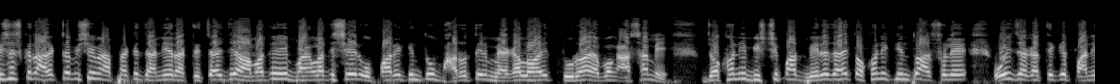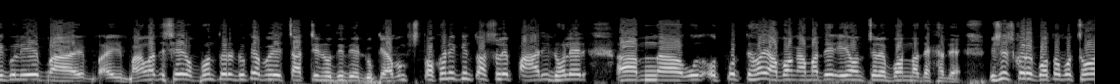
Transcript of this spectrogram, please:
বিশেষ করে আরেকটা বিষয় আমি আপনাকে জানিয়ে রাখতে চাই যে আমাদের বাংলাদেশের ওপারে কিন্তু ভারতের মেঘালয়, তুরা এবং আসামে যখনই বৃষ্টিপাত বেড়ে যায়, তখনই কিন্তু আসলে ওই জায়গা থেকে পানিগুলি বাংলাদেশের অভ্যন্তরে ঢুকে এবং এই চারটি নদী দিয়ে ঢুকে এবং তখনই কিন্তু আসলে পাহাড়ি ঢলের উৎপত্তি হয় এবং আমাদের এই অঞ্চলে বন্যা দেখা দেয়। বিশেষ করে গত বছর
